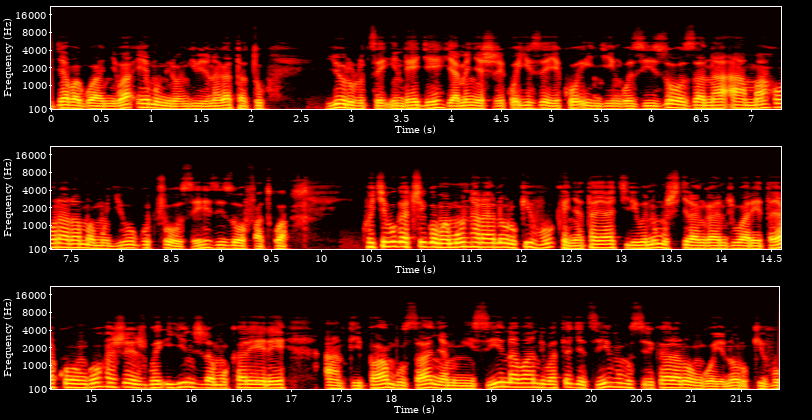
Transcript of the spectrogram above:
ry'abagwanyi ba M23 yururutse indege yamenyesheje ko yizeye ko ingingo zizozana amahoro arama mu gihugu cose zizofatwa. Ku kibuga c'Igoma mu ntara ya Nord Kivu Kenyatta yakiriwe n'umushikiranganji wa leta ya Kongo hajejwe iyinjira mu karere Antipambusa Nyamwisi n'abandi bategetsi nk'umusirikare arongoye Nord Kivu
